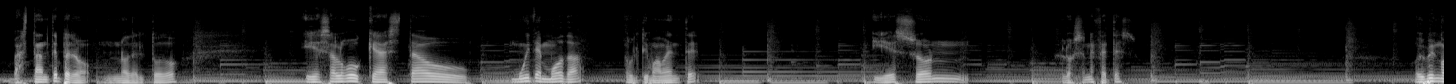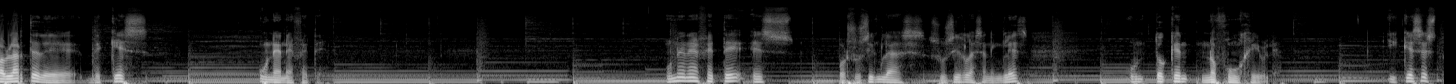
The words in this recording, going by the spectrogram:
bastante, pero no del todo. Y es algo que ha estado muy de moda últimamente. Y es, son los NFTs. Hoy vengo a hablarte de, de qué es un NFT. Un NFT es, por sus siglas, sus siglas en inglés, un token no fungible. ¿Y qué es esto?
